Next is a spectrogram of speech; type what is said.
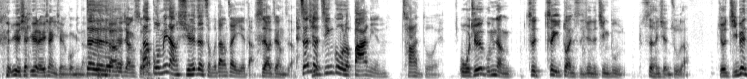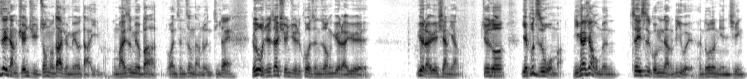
越像越来越像以前的国民党，对对对，大家都这样说。那国民党学着怎么当在野党，是要这样子啊？真的经过了八年，差很多哎。我觉得国民党这这一段时间的进步是很显著的，就即便这场选举总统大选没有打赢嘛，我们还是没有办法完成政党轮替。对。可是我觉得在选举的过程中，越来越越来越像样，就是说也不止我嘛。你看，像我们这一次国民党立委很多都年轻，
